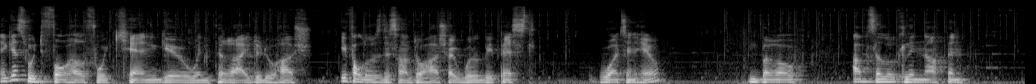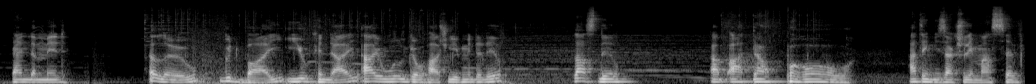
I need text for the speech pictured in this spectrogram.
I guess with 4 health we can go and try to do Hush. If I lose this round to Hush, I will be pissed. What's in here? Bro, absolutely nothing. Kinda mid. Hello, goodbye, you can die. I will go Hush, give me the deal. Last deal. Uh, uh, oh, bro. That thing is actually massive.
